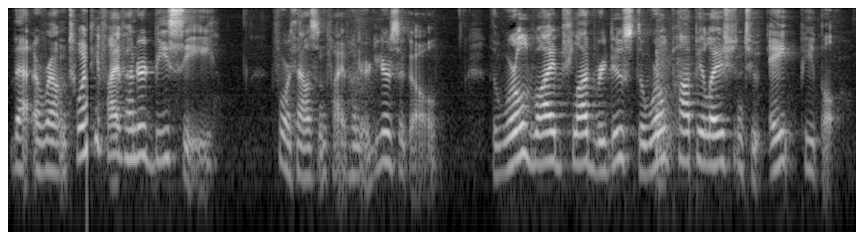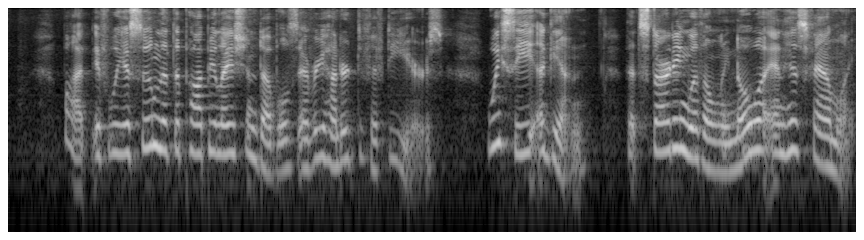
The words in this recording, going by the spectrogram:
that around 2500 BC, 4,500 years ago, the worldwide flood reduced the world population to eight people. But if we assume that the population doubles every 100 to 50 years, we see again that starting with only Noah and his family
